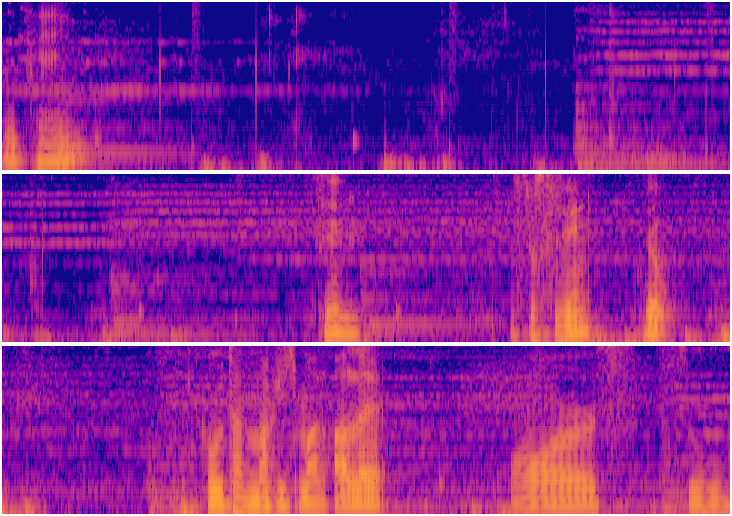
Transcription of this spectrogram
Okay. Zinn. Hast du es gesehen? Jo. Gut, dann mache ich mal alle Ors zu.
